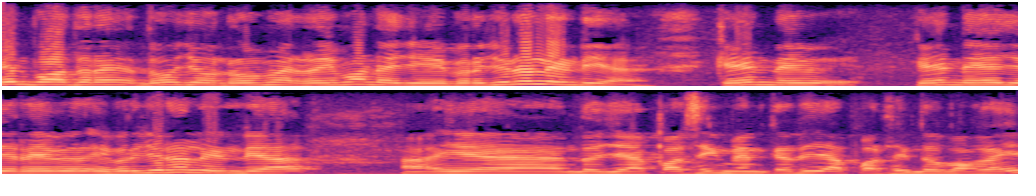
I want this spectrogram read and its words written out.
ಏನು ಬಾದ್ರೆ ದೋಜ್ ರೋಮೆ remand age original India can can age original India ये दो जयपाल सिंह मेन कहते जयपाल सिंह दो बागाई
